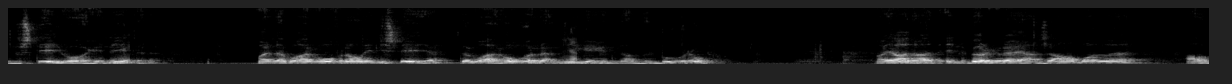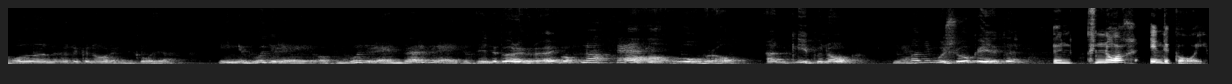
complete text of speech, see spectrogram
in de stee waren geen eten, hè. Maar dat waren overal in de stee, hè. Er waren honger en die Ja. gingen dan de boeren op. Maar ja, dat, in de burgerij hadden ze allemaal, eh, allemaal een, een knor in de kooi, hè. In de boerderij, op een boerderij, een burgerij toch? In de burgerij, Ook nog ja, overal. En kiepen ook. Ja. Maar die moesten ook eten. Een knor in de kooi.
